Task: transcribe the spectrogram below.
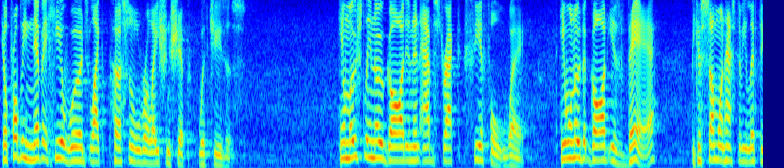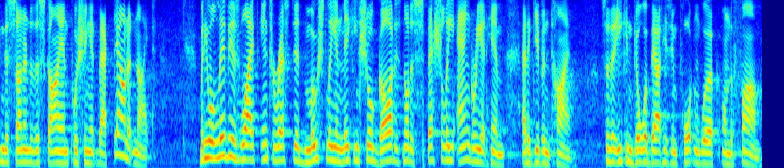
He'll probably never hear words like personal relationship with Jesus. He'll mostly know God in an abstract, fearful way. He will know that God is there because someone has to be lifting the sun into the sky and pushing it back down at night. But he will live his life interested mostly in making sure God is not especially angry at him at a given time so that he can go about his important work on the farm.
